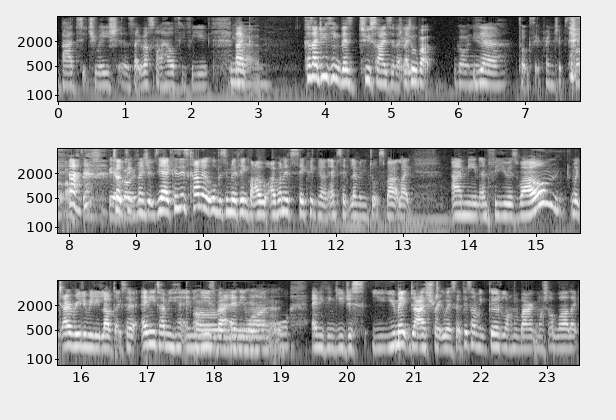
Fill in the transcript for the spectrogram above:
bad situations. Like that's not healthy for you. Like, because I do think there's two sides of it. Should Like, we talk about go on, yeah. yeah. toxic friendships well after. Yeah, toxic friendships yeah because it's kind of all the similar thing but I, I wanted to say quickly on episode 11 he talks about like i mean and for you as well which i really really loved like so anytime you hear any oh, news Oh, about anyone yeah. or anything you just you, you make dua straight away so if it's something good allah mubarak mashallah like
